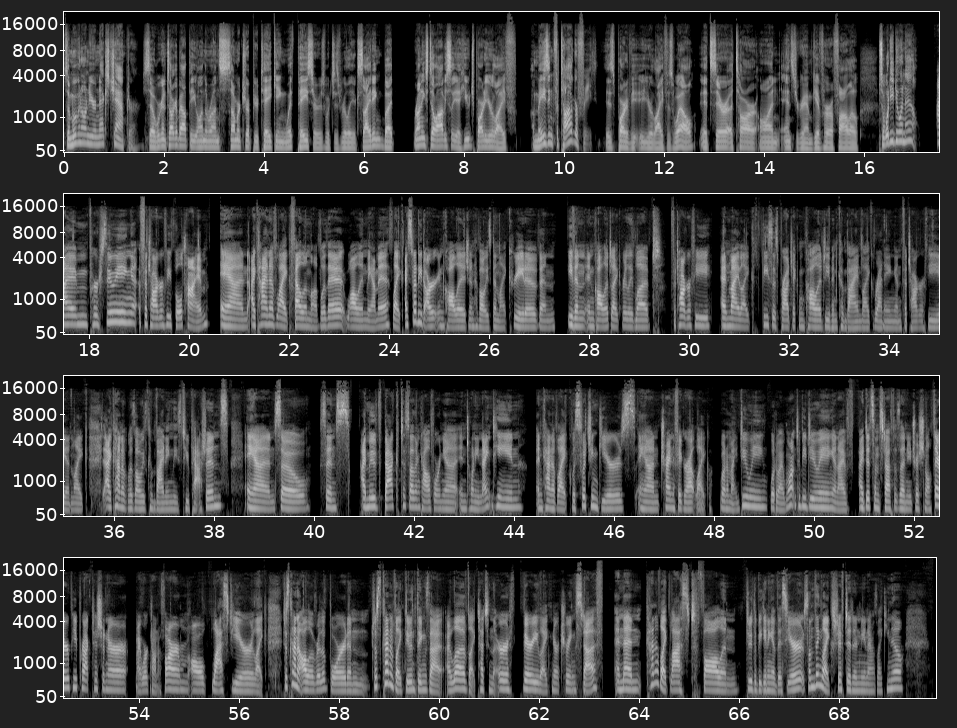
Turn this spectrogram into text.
So moving on to your next chapter. So we're going to talk about the on the run summer trip you're taking with Pacers, which is really exciting, but running still obviously a huge part of your life amazing photography is part of your life as well. It's Sarah Attar on Instagram. Give her a follow. So, what are you doing now? I'm pursuing photography full time. And I kind of like fell in love with it while in Mammoth. Like, I studied art in college and have always been like creative. And even in college, like, really loved photography and my like thesis project in college even combined like running and photography and like i kind of was always combining these two passions. And so since i moved back to southern california in 2019 and kind of like was switching gears and trying to figure out like what am I doing? What do I want to be doing? And I've I did some stuff as a nutritional therapy practitioner. I worked on a farm all last year, like just kind of all over the board and just kind of like doing things that I loved, like touching the earth, very like nurturing stuff. And then kind of like last fall and through the beginning of this year, something like shifted in me and I was like, you know,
